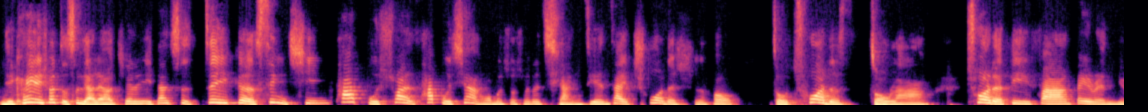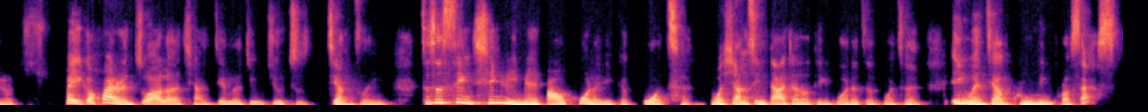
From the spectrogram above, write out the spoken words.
你可以说只是聊聊天而已，但是这个性侵它不算，它不像我们所说的强奸，在错的时候走错的走廊、错的地方被人被一个坏人抓了、强奸了，就就是这样子而已。这是性侵里面包括了一个过程，我相信大家都听过的这个过程，英文叫 grooming process。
